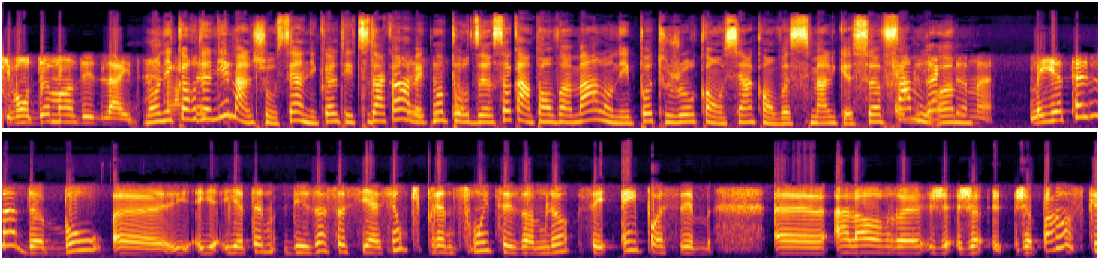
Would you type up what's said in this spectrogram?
qui vont demander de l'aide. On est cordonnier mal chaussé, à Nicole. Es-tu d'accord avec moi pour dire ça? Quand on va mal, on n'est pas toujours conscient qu'on va si mal que ça, femme ou homme. Exactement. Mais il y a tellement de beaux, euh, il y a- tellement des associations qui prennent soin de ces hommes-là, c'est impossible. Euh, alors, euh, je, je, je pense que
